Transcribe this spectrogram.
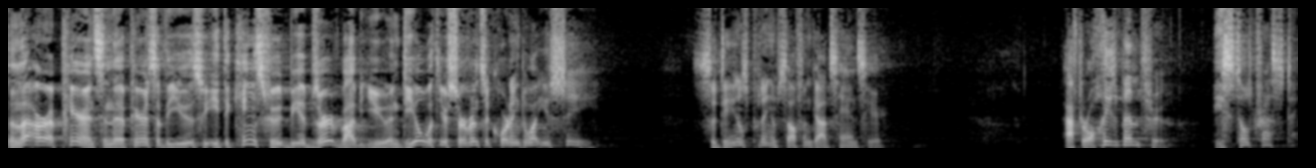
Then let our appearance and the appearance of the youths who eat the king's food be observed by you, and deal with your servants according to what you see. So Daniel's putting himself in God's hands here. After all he's been through, he's still trusting.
